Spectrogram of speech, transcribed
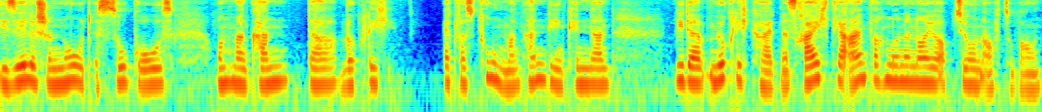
Die seelische Not ist so groß und man kann da wirklich etwas tun. Man kann den Kindern wieder Möglichkeiten. Es reicht ja einfach nur eine neue Option aufzubauen.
